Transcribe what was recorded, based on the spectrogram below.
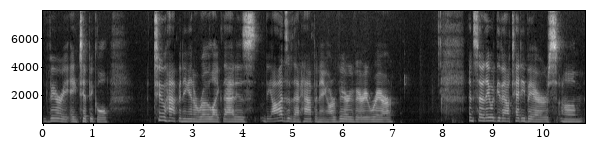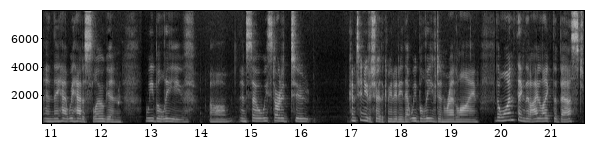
very atypical. Two happening in a row like that is the odds of that happening are very very rare. And so they would give out teddy bears, um, and they had we had a slogan, "We believe." Um, and so we started to continue to show the community that we believed in Red Lion. The one thing that I liked the best,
